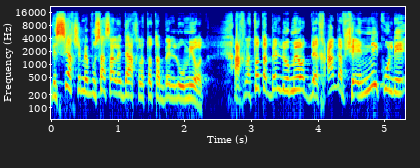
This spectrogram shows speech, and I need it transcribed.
לשיח שמבוסס על ידי ההחלטות הבינלאומיות. ההחלטות הבינלאומיות, דרך אגב, שהעניקו לי,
